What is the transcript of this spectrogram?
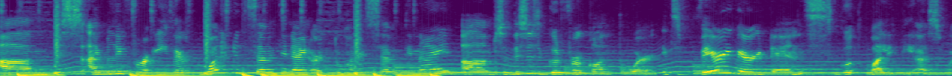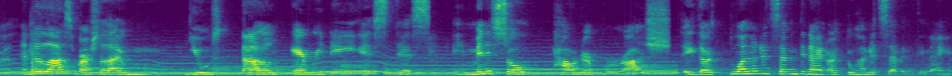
Um, this is, I believe, for either 179 or 279. Um, so this is good for contour. It's very, very dense. Good quality as well. And the last brush that I use talagang every day is this a Miniso powder brush. Either 179 or 279.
